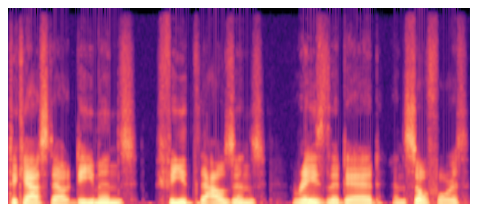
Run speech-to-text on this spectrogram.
to cast out demons, feed thousands, raise the dead, and so forth,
